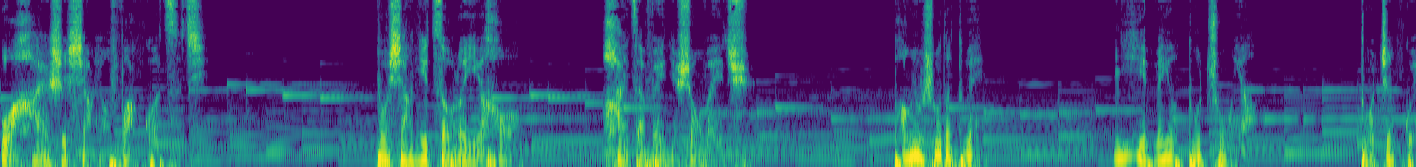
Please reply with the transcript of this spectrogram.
我还是想要放过自己，不想你走了以后，还在为你受委屈。朋友说的对，你也没有多重要。多珍贵，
